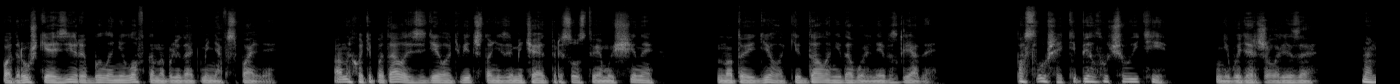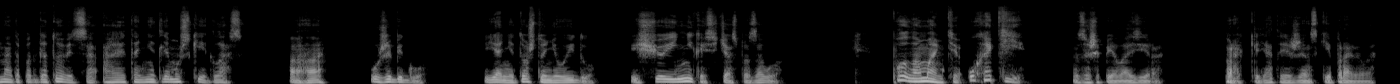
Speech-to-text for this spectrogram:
Подружке Азиры было неловко наблюдать меня в спальне. Она хоть и пыталась сделать вид, что не замечает присутствия мужчины, но то и дело кидала недовольные взгляды. «Послушай, тебе лучше уйти», — не выдержала Лизе. «Нам надо подготовиться, а это не для мужских глаз». «Ага, уже бегу. Я не то что не уйду, еще и Ника сейчас позову». «Поламантия, уходи!» — зашипела Азира. «Проклятые женские правила.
